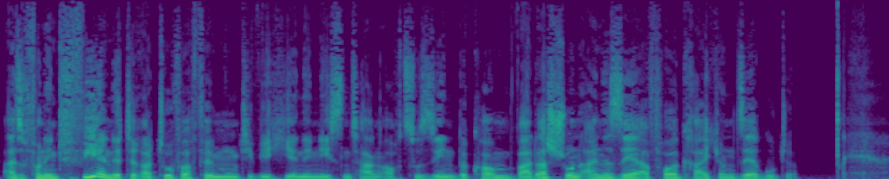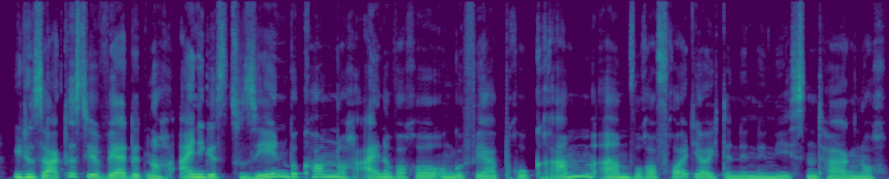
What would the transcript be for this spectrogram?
Also von den vielen Literaturverfilmungen, die wir hier in den nächsten Tagen auch zu sehen bekommen, war das schon eine sehr erfolgreiche und sehr gute. Wie du sagtest, ihr werdet noch einiges zu sehen bekommen, noch eine Woche ungefähr Programm. Ähm, worauf freut ihr euch denn in den nächsten Tagen noch?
